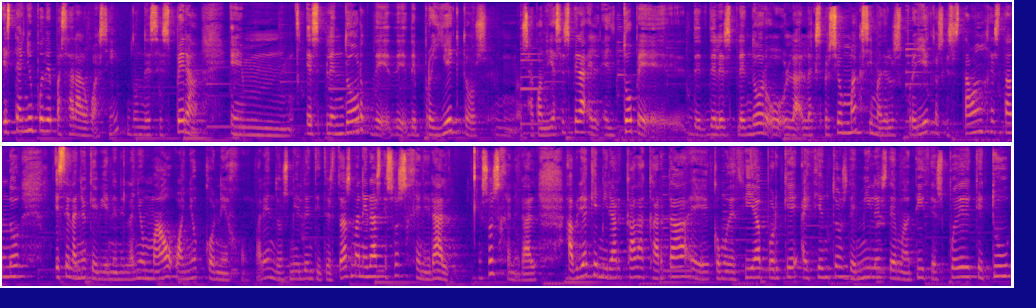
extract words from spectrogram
este año puede pasar algo así, donde se espera em, esplendor de, proyectos, o sea, cuando ya se espera el, tope del esplendor o la, la, expresión máxima de los proyectos que se estaban gestando es el año que viene, en el año Mao o año conejo, ¿vale? En 2023. De todas maneras, eso es general, eso es general. Habría que mirar cada carta, eh, como decía, porque hay cientos de miles de matices. Puede que tú,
